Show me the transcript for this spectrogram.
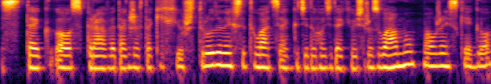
z tego sprawę, także w takich już trudnych sytuacjach, gdzie dochodzi do jakiegoś rozłamu małżeńskiego,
